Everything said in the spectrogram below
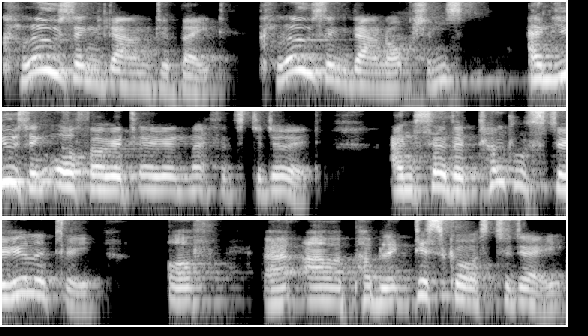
closing down debate, closing down options and using authoritarian methods to do it. And so the total sterility of uh, our public discourse today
